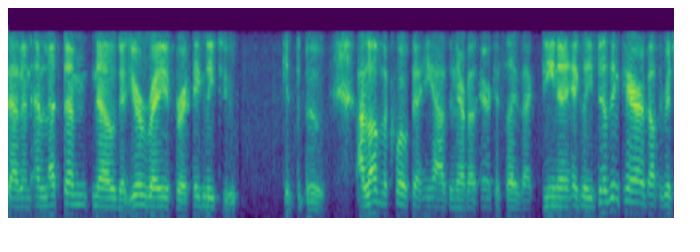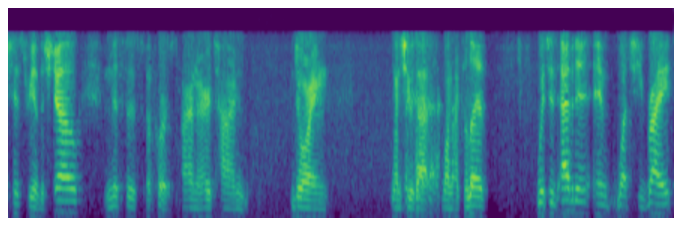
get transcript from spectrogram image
and let them know that you're ready for Higley to get the boot. I love the quote that he has in there about Erika Slezak. Dena Higley doesn't care about the rich history of the show, and this is, of course, on her time during when she was at One Life to Live, which is evident in what she writes.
